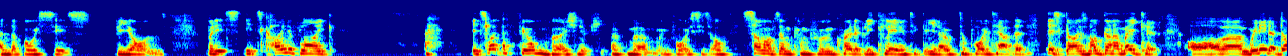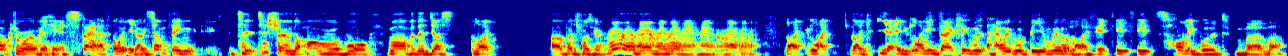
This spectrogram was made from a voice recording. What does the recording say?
and the voices beyond. But it's it's kind of like it's like the film version of, of murmuring voices of some of them come through incredibly clear to you know to point out that this guy's not going to make it or um, we need a doctor over here stat or you know something to, to show the horror of war rather than just like a bunch of voices going like like like yeah like exactly how it would be in real life. It, it it's hollywood murmur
